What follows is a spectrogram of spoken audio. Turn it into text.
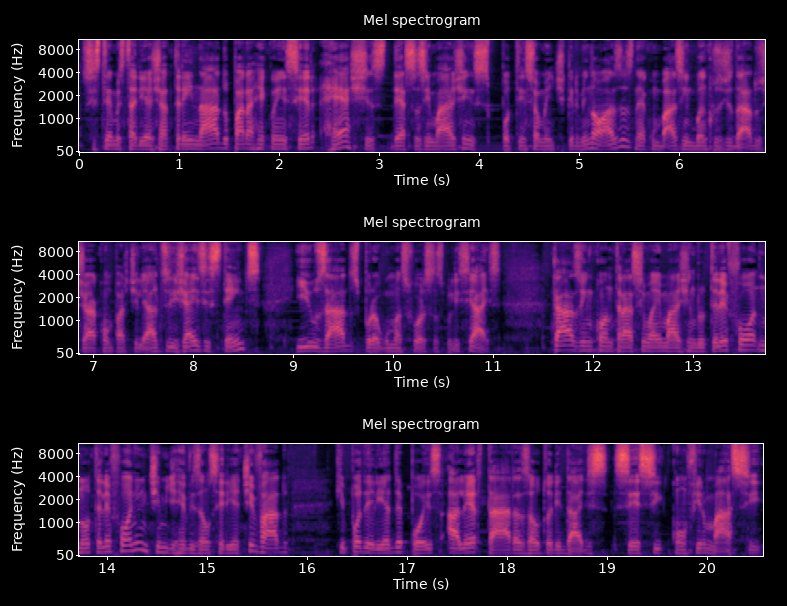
O sistema estaria já treinado para reconhecer hashes dessas imagens potencialmente criminosas, né, com base em bancos de dados já compartilhados e já existentes e usados por algumas forças policiais. Caso encontrasse uma imagem do telefone, no telefone, um time de revisão seria ativado, que poderia depois alertar as autoridades se se confirmasse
